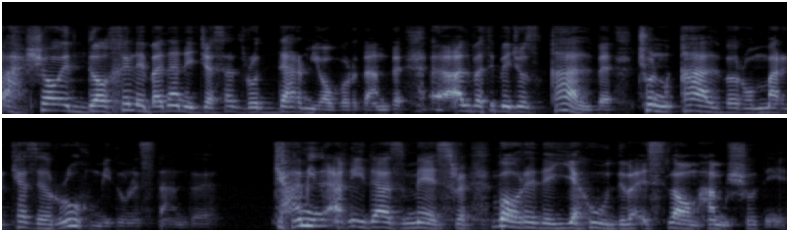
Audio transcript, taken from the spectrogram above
احشاء داخل بدن جسد رو در می آوردند. البته به جز قلب چون قلب رو مرکز روح می دونستند. که همین عقیده از مصر وارد یهود و اسلام هم شده.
